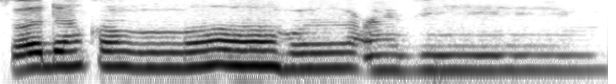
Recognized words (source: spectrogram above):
Sadaqallahul azim.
